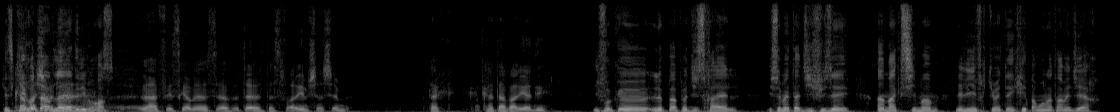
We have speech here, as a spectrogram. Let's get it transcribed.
Qu'est-ce qui retard de la délivrance il faut que le peuple d'Israël il se mette à diffuser un maximum les livres qui ont été écrits par mon intermédiaire.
